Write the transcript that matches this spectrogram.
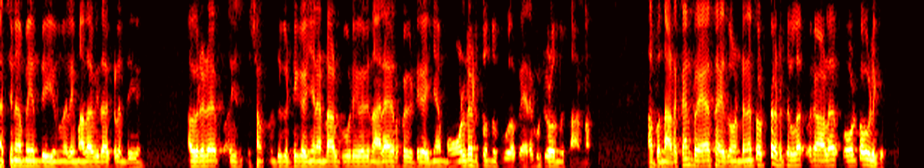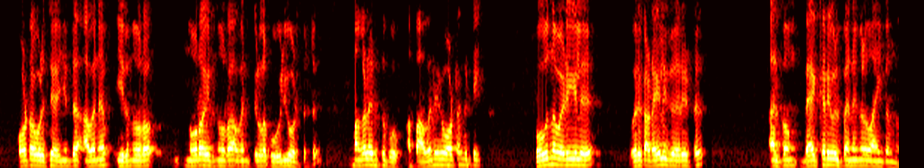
അച്ഛനമ്മ എന്ത് ചെയ്യും? അല്ലെങ്കിൽ മാതാപിതാക്കൾ എന്ത് ചെയ്യും? അവരുടെ ഇത് കിട്ടിക്കഴിഞ്ഞാൽ രണ്ടാൾക്ക് കൂടി ഒരു നാലായിരം റുപ്യ കിട്ടി കഴിഞ്ഞാൽ മോളുടെ അടുത്തൊന്ന് പോവുക പേരക്കുട്ടികളൊന്ന് കാണണം. അപ്പൊ നടക്കാൻ പ്രയാസമായതുകൊണ്ട് തന്നെ തൊട്ടടുത്തുള്ള ഒരാളെ ഓട്ടോ വിളിക്കും. ഓട്ടോ വിളിച്ചു കഴിഞ്ഞിട്ട് അവന് ഇരുന്നൂറോ നൂറോ ഇരുന്നൂറോ അവനക്കുള്ള കൂലി കൊടുത്തിട്ട് മകളെടുത്ത് പോകും. അപ്പൊ അവനൊരു ഓട്ടം കിട്ടി. പോകുന്ന വഴിയിൽ ഒരു കടയിൽ കയറിയിട്ട് അല്പം ബേക്കറി ഉൽപ്പന്നങ്ങൾ വാങ്ങിക്കുന്നു.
